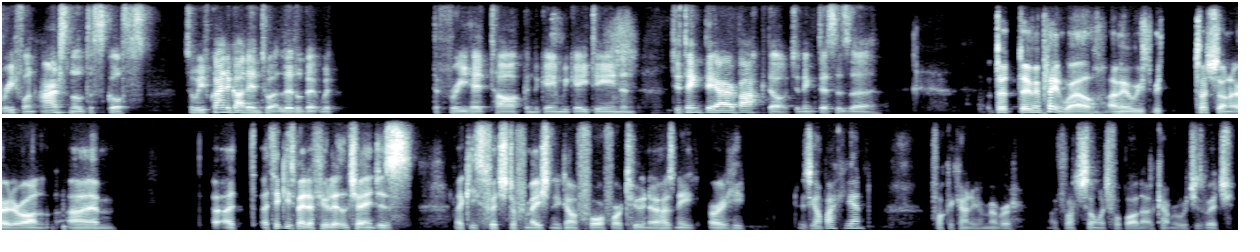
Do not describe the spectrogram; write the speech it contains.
brief one. Arsenal discuss. So we've kind of got into it a little bit with the free hit talk and the game week 18. And do you think they are back though? Do you think this is a they've been playing well. I mean, we, we touched on earlier on. Um, I I think he's made a few little changes. Like he switched to formation. He's gone four four two now, hasn't he? Or he is he gone back again? Fuck, I can't even remember. I've watched so much football now, I can't remember which is which.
